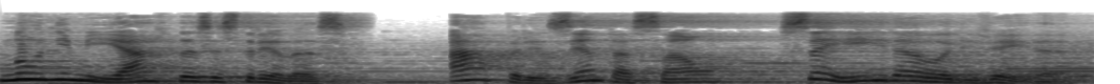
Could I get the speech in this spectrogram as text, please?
No Limiar das Estrelas. Apresentação Ceíra Oliveira.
